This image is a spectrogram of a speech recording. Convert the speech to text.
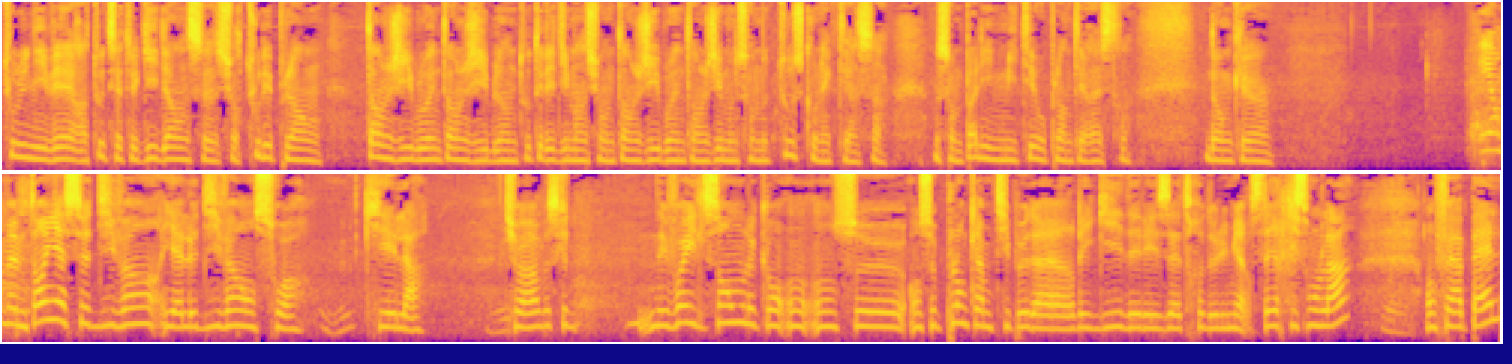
tout l'univers, à toute cette guidance sur tous les plans, tangibles ou intangibles, dans toutes les dimensions tangibles ou intangibles, nous sommes tous connectés à ça. Nous ne sommes pas limités au plan terrestre. Donc, euh, et en même temps, il y a ce divin, il y a le divin en soi qui est là. Tu vois, parce que des fois, il semble qu'on se, on se planque un petit peu derrière les guides et les êtres de lumière. C'est-à-dire qu'ils sont là, on fait appel,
